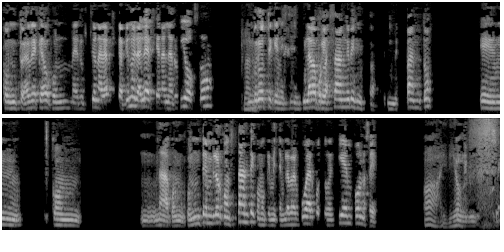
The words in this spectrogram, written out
con, había quedado con una erupción alérgica, que no era alergia, era nervioso, un brote que me circulaba por la sangre, un espanto, em, con nada, con, con, un temblor constante, como que me temblaba el cuerpo todo el tiempo, no sé. Ay, Dios. Eh,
